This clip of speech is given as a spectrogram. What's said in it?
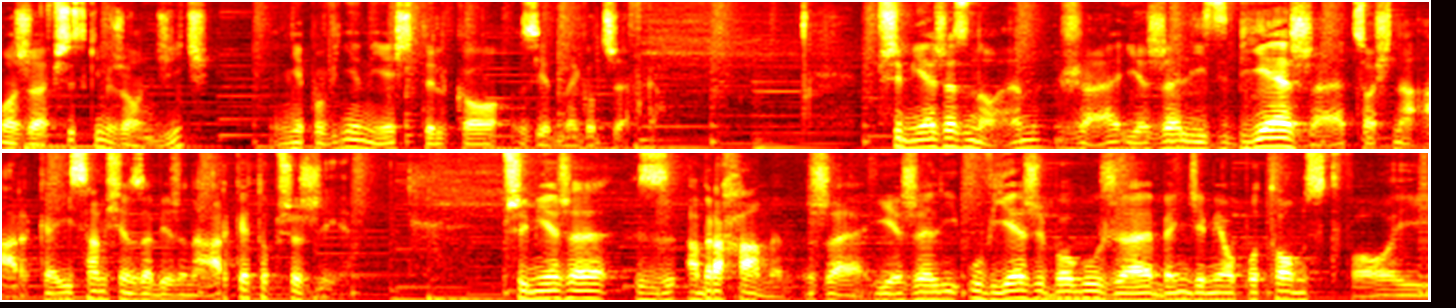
może wszystkim rządzić, nie powinien jeść tylko z jednego drzewka przymierze z Noem, że jeżeli zbierze coś na arkę i sam się zabierze na arkę, to przeżyje. Przymierze z Abrahamem, że jeżeli uwierzy Bogu, że będzie miał potomstwo i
